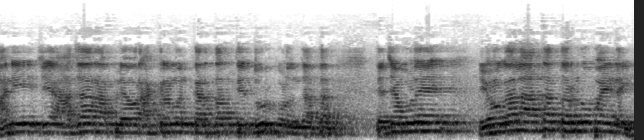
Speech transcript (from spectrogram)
आणि जे आजार आपल्यावर आक्रमण करतात ते दूर पळून जातात. त्याच्यामुळे योगाला आता तरुणोपाय नाही.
